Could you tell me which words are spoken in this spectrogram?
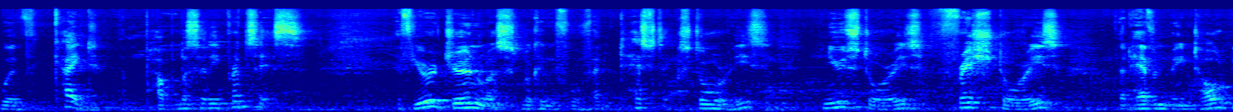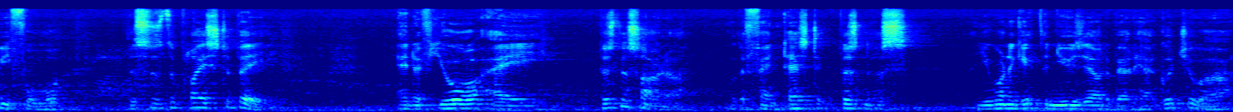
with Kate, the publicity princess. If you're a journalist looking for fantastic stories, new stories, fresh stories that haven't been told before, this is the place to be. And if you're a business owner with a fantastic business and you want to get the news out about how good you are,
